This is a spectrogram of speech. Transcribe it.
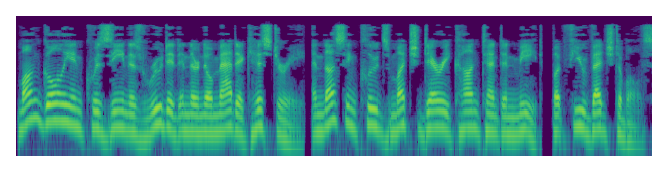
Mongolian cuisine is rooted in their nomadic history, and thus includes much dairy content and meat, but few vegetables.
